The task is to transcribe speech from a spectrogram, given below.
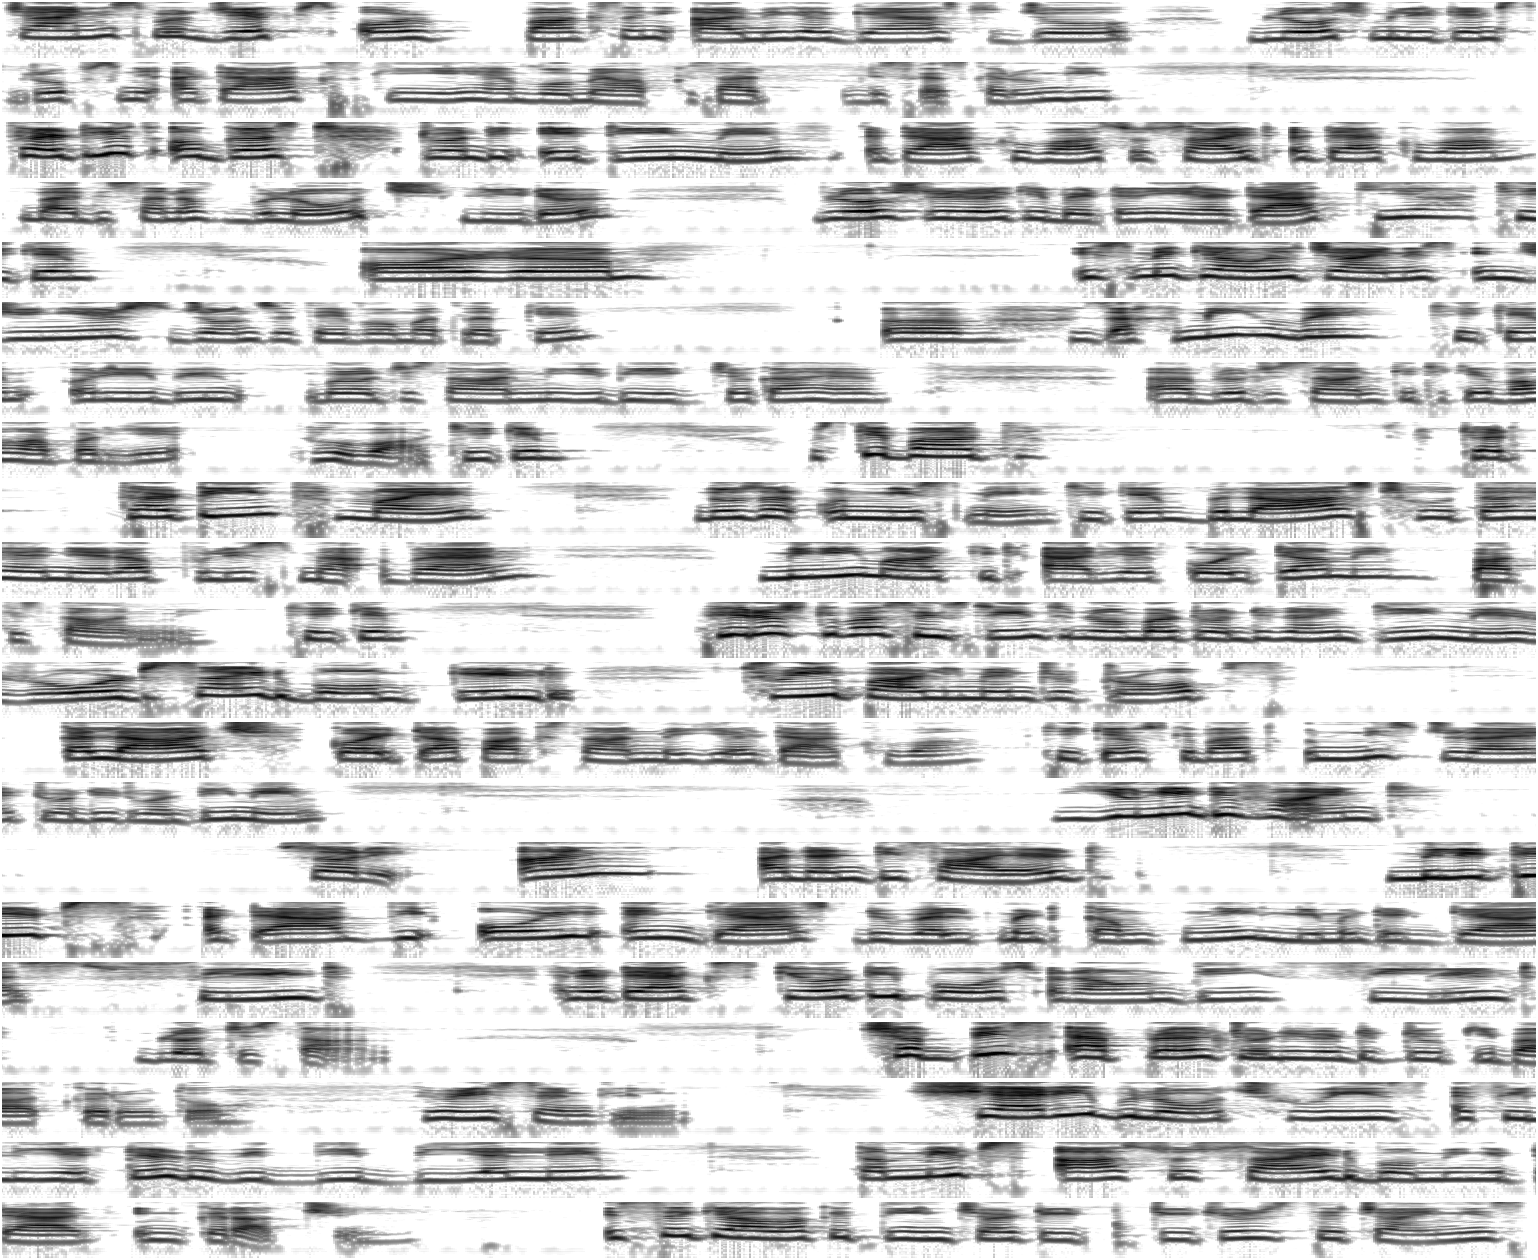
चाइनीज़ प्रोजेक्ट्स और पाकिस्तानी आर्मी के अगेंस्ट जो ब्लोच मिलिटेंट्स ग्रुप्स ने अटैक्स किए हैं, वो मैं आपके साथ डिस्कस करूँगी। थर्टीथ अगस्त 2018 में अटैक हुआ सुसाइड अटैक हुआ by the son of Baloch leader Baloch leader के बेटे ने ये अटैक किया, ठीक है? और इसमें क्या हुआ चाइनीज़ इंजीनियर्स जोन से थे, वो मतलब के ज़ख्मी हुए, ठीक है? और ये भी बलूचिस्तान में ये भी एक जगह है। बलूचिस्तान की, ठीक है, वहाँ पर ये हुआ, ठीक है। उसके बाद थर्टीनथ मई 2019 में, ठीक है ब्लास्ट होता है near a police van mini market area Quetta में, पाकिस्तान में, ठीक है। फिर उसके बाद सिक्सटीन नवंबर 2019 में roadside bomb killed three parliamentary troops कलाच Quetta, Pakistan में ये अटैक हुआ, ठीक है। उसके बाद 19 जुलाई 2020 में unidentified sorry sorry unidentified militants attacked the oil and gas development company limited gas field and attacked security posts around the field balochistan 26 अप्रैल 2022 की बात करूँ तो recently Sheri Baloch who is affiliated with the B L A commits a suicide bombing attack in Karachi इससे क्या हुआ कि तीन चार टीचर्स थे चाइनीज़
